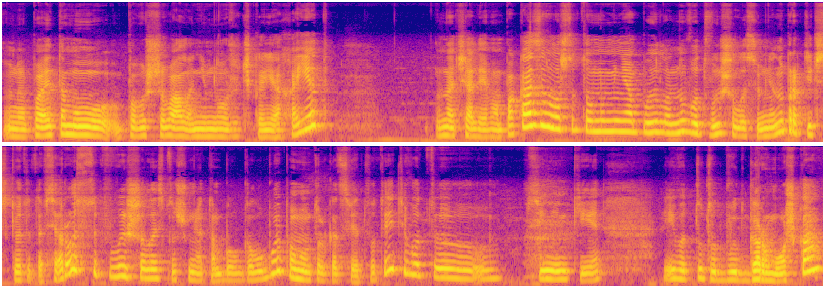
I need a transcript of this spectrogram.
э, поэтому повышивала немножечко я хает. Вначале я вам показывала, что там у меня было. Ну вот вышилось у меня, ну практически вот эта вся россыпь вышилась, потому что у меня там был голубой, по-моему, только цвет вот эти вот э, синенькие. И вот тут вот будет гармошка.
